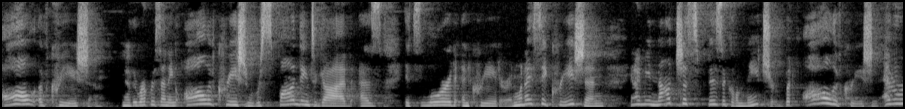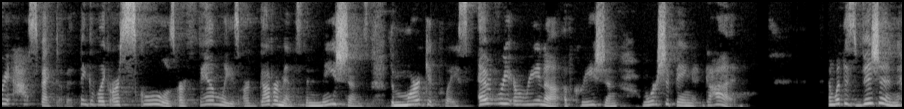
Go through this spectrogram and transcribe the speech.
all of creation. You know, they're representing all of creation, responding to God as its Lord and Creator. And when I say creation, know, I mean not just physical nature, but all of creation, every aspect of it. Think of like our schools, our families, our governments, the nations, the marketplace, every arena of creation worshiping God. And what this vision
